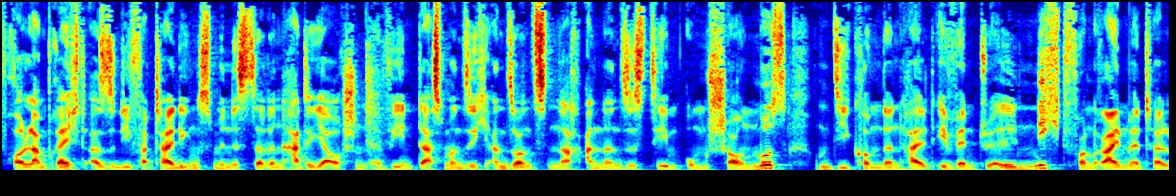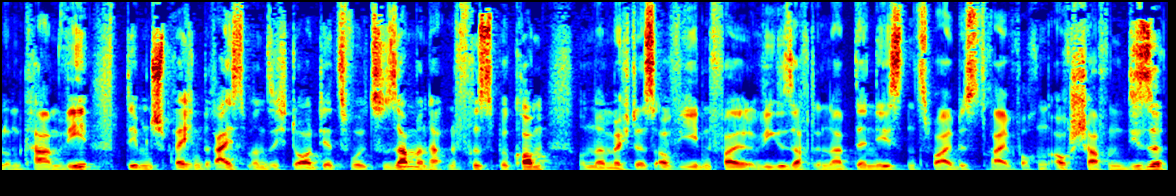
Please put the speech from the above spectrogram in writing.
Frau Lamprecht, also die Verteidigungsministerin, hatte ja auch schon erwähnt, dass man sich ansonsten nach anderen Systemen umschauen muss. Und die kommen dann halt eventuell nicht von Rheinmetall und KMW. Dementsprechend reißt man sich dort jetzt wohl zusammen, man hat eine Frist bekommen und man möchte es auf jeden Fall, wie gesagt, innerhalb der nächsten zwei bis drei Wochen auch schaffen, diese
